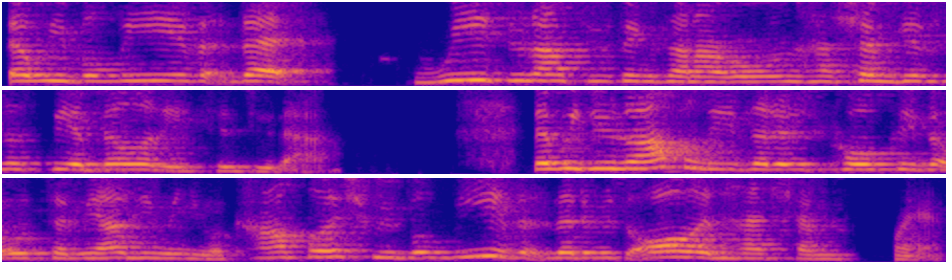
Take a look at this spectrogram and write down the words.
That we believe that we do not do things on our own. Hashem gives us the ability to do them. That we do not believe that it was kochi ve'otzem when you accomplish. We believe that it was all in Hashem's plan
